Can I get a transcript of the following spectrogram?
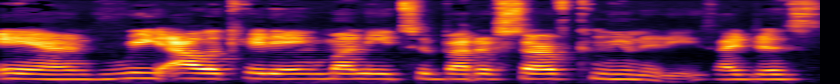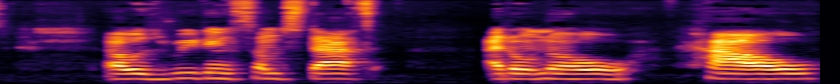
and reallocating money to better serve communities. I just, I was reading some stats. I don't know how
